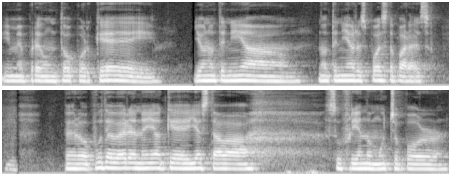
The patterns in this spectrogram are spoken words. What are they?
y me preguntó por qué y yo no tenía, no tenía respuesta para eso. Pero pude ver en ella que ella estaba sufriendo mucho por,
